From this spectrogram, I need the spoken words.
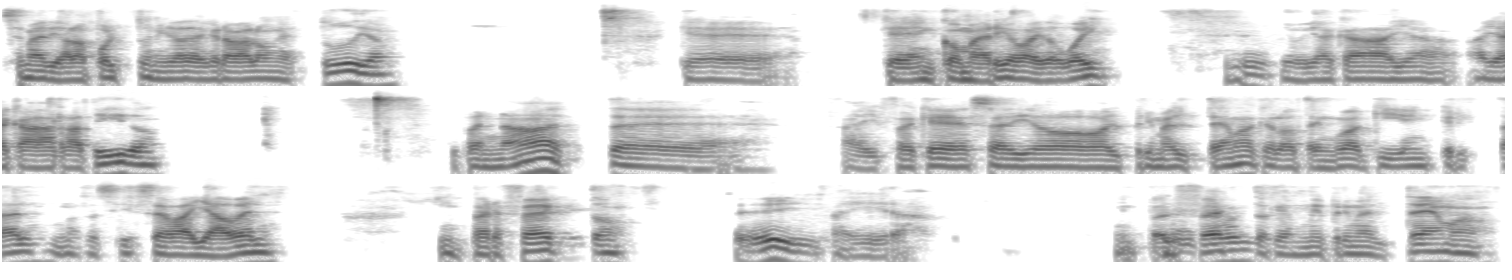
se me dio la oportunidad de grabar un estudio que, que en Comerío, by the way. Yo voy acá, allá, allá cada ratito. Y pues nada, este, ahí fue que se dio el primer tema que lo tengo aquí en cristal. No sé si se vaya a ver. Imperfecto. Sí, Ahí era. Imperfecto, que es mi primer tema.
